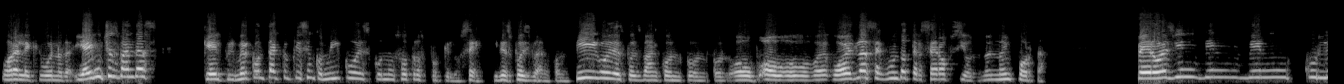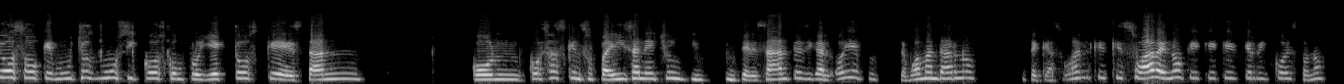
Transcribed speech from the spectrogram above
órale, qué bueno. Y hay muchas bandas que el primer contacto que hacen conmigo es con nosotros porque lo sé, y después van contigo y después van con, con, o, es la segunda o tercera opción, no, no importa. Pero es bien, bien, bien curioso que muchos músicos con proyectos que están con cosas que en su país han hecho interesantes, digan, oye, pues te voy a mandar, ¿no? Te quedas, qué, qué, suave, ¿no? Qué, qué, qué, rico esto, ¿no?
